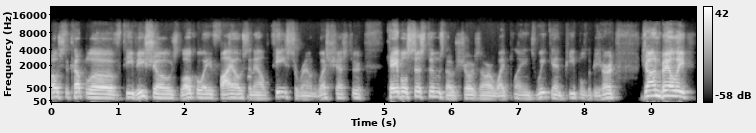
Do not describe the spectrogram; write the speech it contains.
hosts a couple of TV shows, locally, Fios and Altice around Westchester cable systems. Those shows are White Plains Weekend, People to be Heard. John Bailey,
